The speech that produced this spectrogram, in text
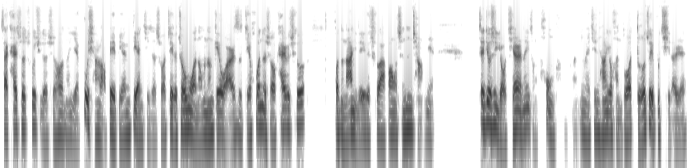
在开车出去的时候呢，也不想老被别人惦记着，说这个周末能不能给我儿子结婚的时候开个车，或者拿你的一个车啊帮我撑撑场面。这就是有钱人的一种痛苦，因为经常有很多得罪不起的人，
